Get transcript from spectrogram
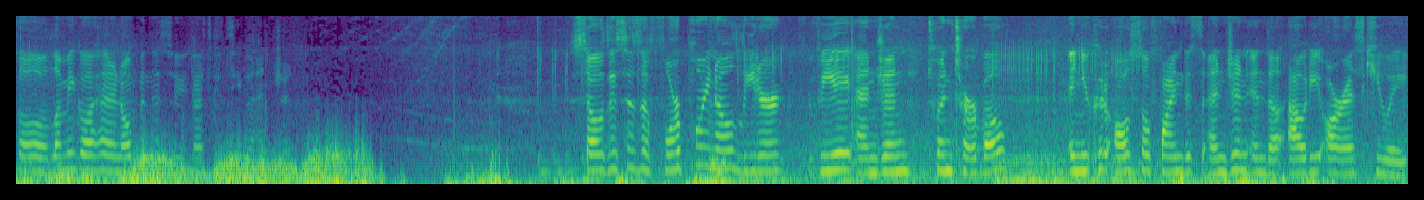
So let me go ahead and open this so you guys can see the engine. So this is a 4.0 liter V8 engine, twin turbo, and you could also find this engine in the Audi RS Q8.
